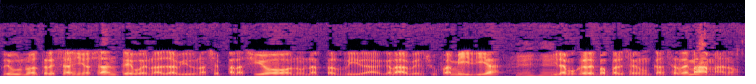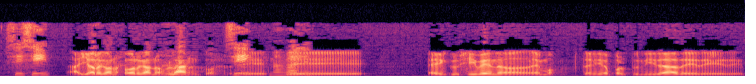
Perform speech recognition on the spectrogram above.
de uno a tres años antes, bueno, haya habido una separación, una pérdida grave en su familia, y la mujer después aparece con un cáncer de mama, ¿no? Sí, sí. Hay órganos, órganos blancos. Sí, este, E inclusive hemos tenido oportunidad de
